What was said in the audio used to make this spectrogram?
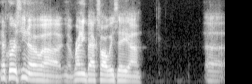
And of course, you know, uh, you know, running back's always a uh, uh,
